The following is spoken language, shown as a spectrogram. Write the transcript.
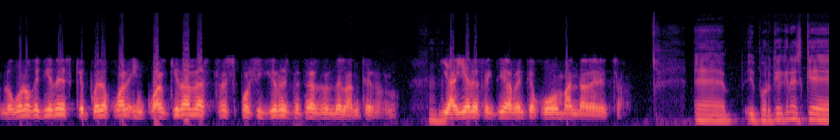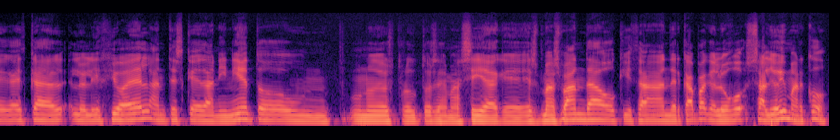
lo bueno que tiene es que puede jugar en cualquiera de las tres posiciones detrás del delantero, ¿no? Y ayer efectivamente jugó en banda derecha. Eh, ¿Y por qué crees que Gaizka lo eligió a él antes que Dani Nieto, un- uno de los productos de Masía que es más banda, o quizá Undercapa que luego salió y marcó?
